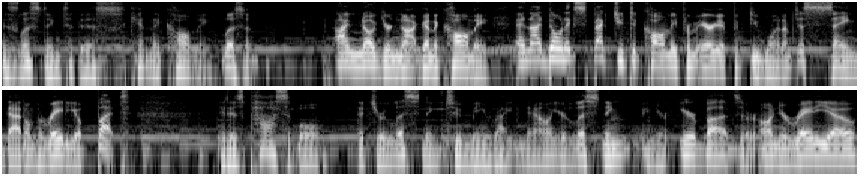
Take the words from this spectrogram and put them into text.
is listening to this, can they call me? Listen, I know you're not going to call me, and I don't expect you to call me from Area 51. I'm just saying that on the radio, but it is possible that you're listening to me right now. You're listening, and your earbuds are on your radio.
